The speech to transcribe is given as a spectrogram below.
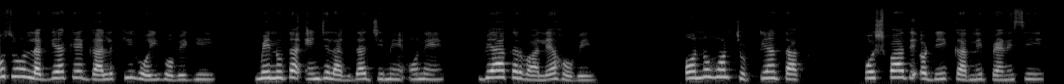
ਉਸ ਨੂੰ ਲੱਗਿਆ ਕਿ ਗੱਲ ਕੀ ਹੋਈ ਹੋਵੇਗੀ। ਮੈਨੂੰ ਤਾਂ ਇੰਜ ਲੱਗਦਾ ਜਿਵੇਂ ਉਹਨੇ ਵਿਆਹ ਕਰਵਾ ਲਿਆ ਹੋਵੇ। ਉਹਨੂੰ ਹੁਣ ਛੁੱਟੀਆਂ ਤੱਕ ਪੁਸ਼ਪਾ ਦੀ ਉਡੀਕ ਕਰਨੀ ਪੈਣੀ ਸੀ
